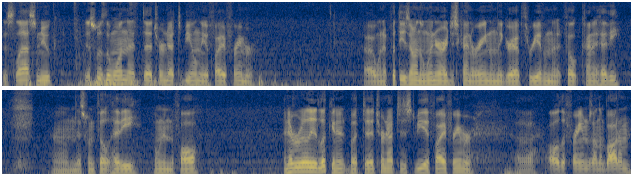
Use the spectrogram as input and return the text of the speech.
this last nuc this was the one that uh, turned out to be only a five framer. Uh, when I put these on in the winter, I just kind of randomly grabbed three of them that felt kind of heavy. Um, this one felt heavy going into the fall. I never really looked in it, but uh, it turned out to just be a five framer. Uh, all the frames on the bottom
